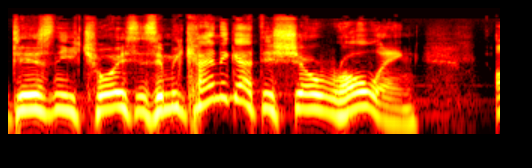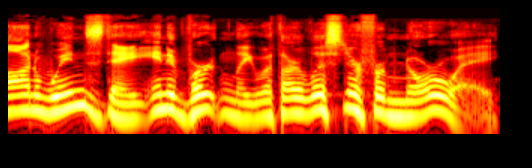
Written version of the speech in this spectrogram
Disney choices, and we kind of got this show rolling on Wednesday inadvertently with our listener from Norway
